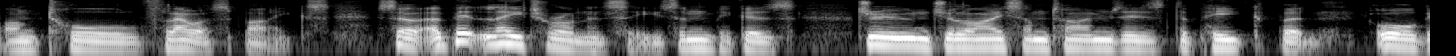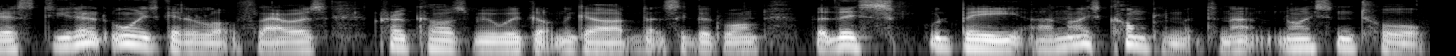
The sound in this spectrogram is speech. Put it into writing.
on tall flower spikes. So a bit later on in season because June, July sometimes is the peak, but August you don't always get a lot of flowers. Crocosmia we've got in the garden, that's a good one. But this would be a nice complement to that, nice and tall.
